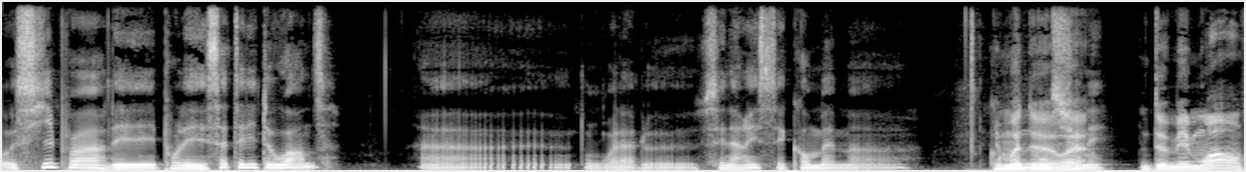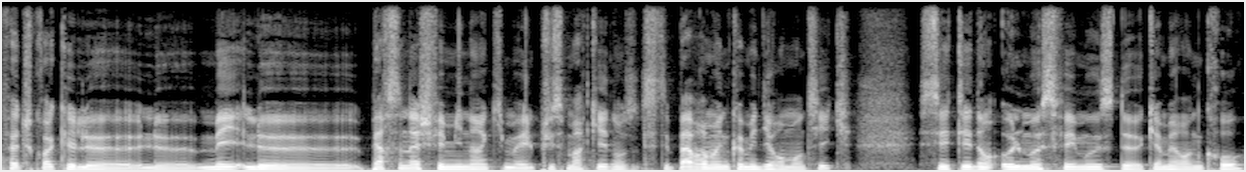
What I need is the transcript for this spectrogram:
aussi par les pour les Satellite Awards. Euh, donc voilà, le scénariste est quand même, euh, quand Et moi, même de, mentionné. ouais, de mémoire, en fait, je crois que le, le, mais, le personnage féminin qui m'avait le plus marqué, dans- c'était pas vraiment une comédie romantique, c'était dans Almost Famous de Cameron Crowe.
